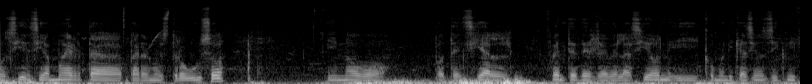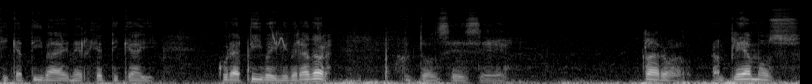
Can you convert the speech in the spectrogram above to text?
conciencia muerta para nuestro uso y no potencial fuente de revelación y comunicación significativa, energética y curativa y liberadora. Entonces, eh, claro, ampliamos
